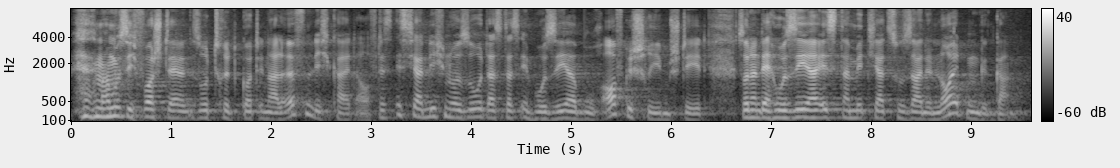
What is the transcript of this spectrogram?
Man muss sich vorstellen, so tritt Gott in aller Öffentlichkeit auf. Das ist ja nicht nur so, dass das im Hosea-Buch aufgeschrieben steht, sondern der Hosea ist damit ja zu seinen Leuten gegangen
